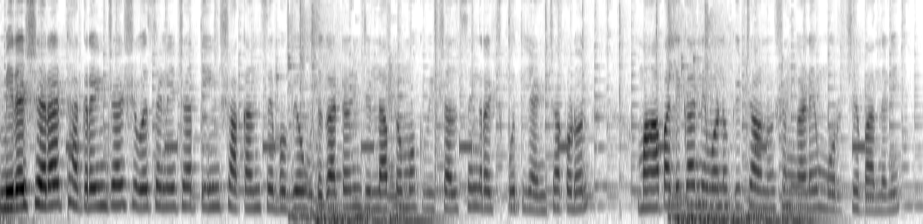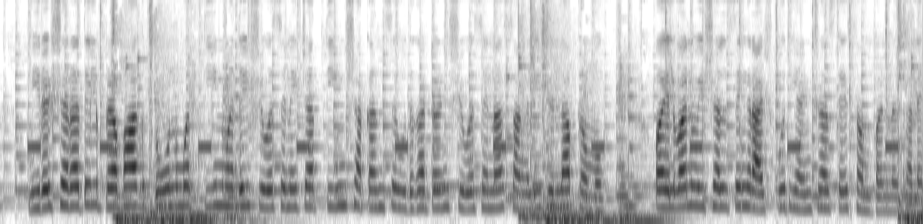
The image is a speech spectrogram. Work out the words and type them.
मिरज शहरात ठाकरेंच्या शिवसेनेच्या तीन शाखांचे भव्य उद्घाटन जिल्हाप्रमुख विशालसिंग राजपूत यांच्याकडून महापालिका निवडणुकीच्या अनुषंगाने मोर्चे बांधणी. मिरज शहरातील प्रभाग दोन व तीन मध्ये शिवसेनेच्या तीन शाखांचे उद्घाटन शिवसेना सांगली जिल्हा प्रमुख पैलवान विशालसिंग राजपूत यांच्या हस्ते संपन्न झाले.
